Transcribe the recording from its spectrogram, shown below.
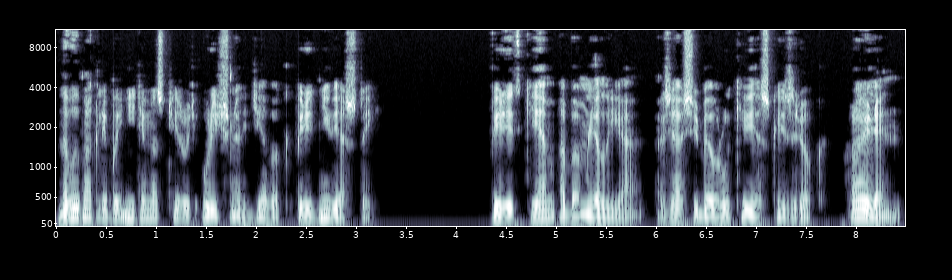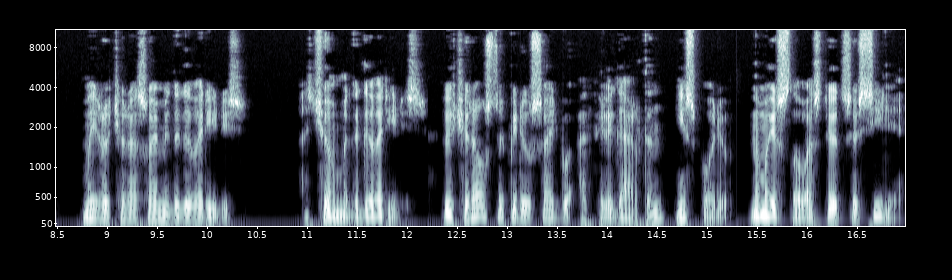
Но вы могли бы не демонстрировать уличных девок перед невестой. Перед кем обомлел я, взяв себя в руки, веско изрек. Фройлен, мы же вчера с вами договорились. О чем мы договорились? Вы вчера уступили усадьбу Аффельгарден, не спорю, но мое слово остается в силе.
